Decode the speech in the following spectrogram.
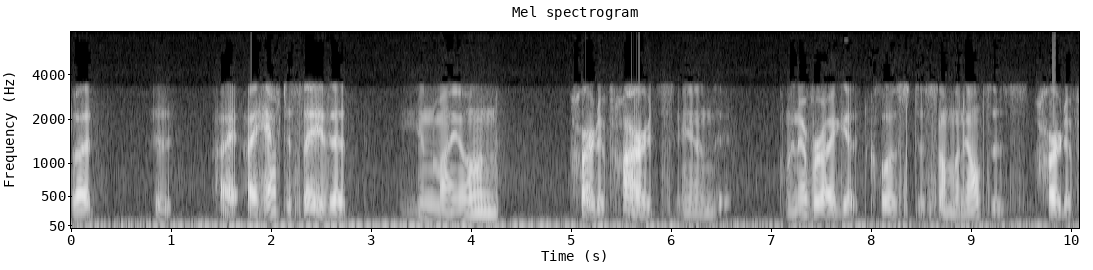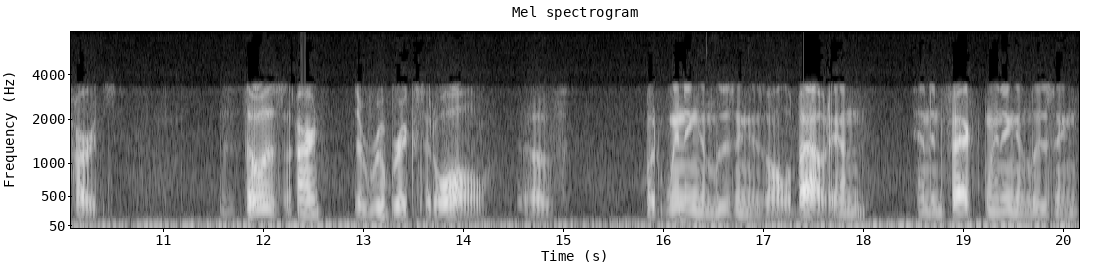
But uh, I, I have to say that in my own heart of hearts, and whenever I get close to someone else's heart of hearts, those aren't the rubrics at all of what winning and losing is all about. And and in fact, winning and losing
